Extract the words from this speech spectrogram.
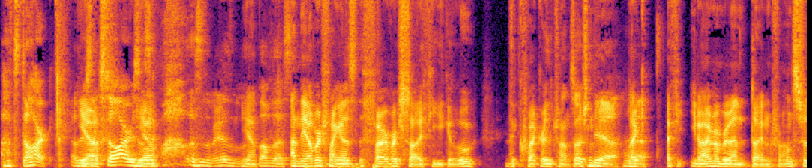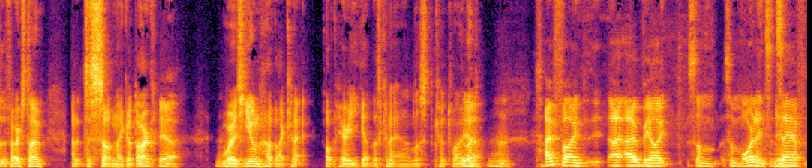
And it's dark. And there's like stars. Yeah. It's like, wow, this is amazing. Yeah. Love this. And the other thing is, the further south you go, the quicker the transition. yeah. Like, if you, you know, I remember went down in France for the first time, and it just suddenly got dark. yeah. Whereas you don't have that kind of, up here you get this kind of endless kind of twilight. Yeah. uh-huh. I find I, I would be out some some mornings and say if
